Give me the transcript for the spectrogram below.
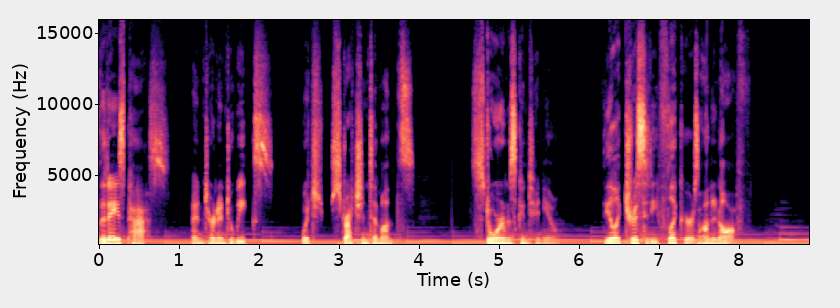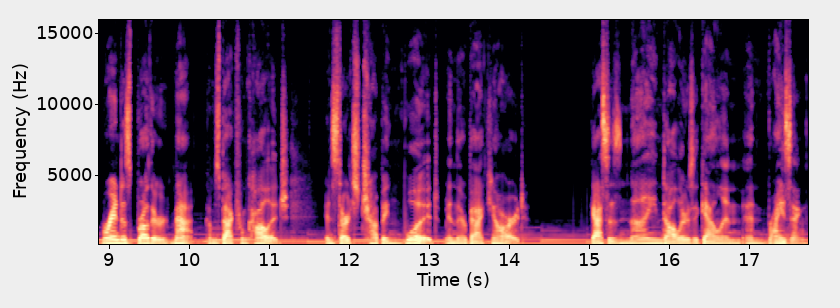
The days pass and turn into weeks, which stretch into months. Storms continue. The electricity flickers on and off. Miranda's brother, Matt, comes back from college and starts chopping wood in their backyard. Gas is $9 a gallon and rising.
